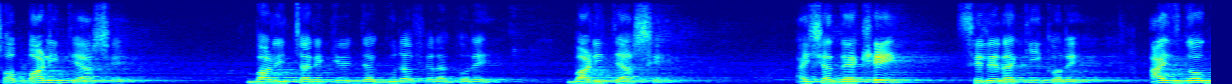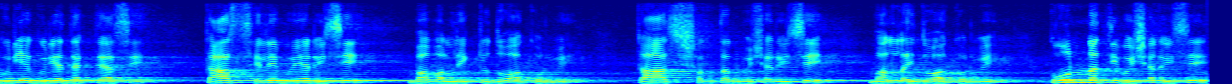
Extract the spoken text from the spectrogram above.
সব বাড়িতে আসে। বাড়ির চারিকিরি দিয়ে ঘোরাফেরা করে, বাড়িতে আসে। আইসা দেখে ছেলেরা কি করে। আইস গ ঘুরিয়া ঘুরিয়া দেখতে আসে। কাজ ছেলে বইয়া রইছে বাবার একটু দোয়া করবে। কাজ সন্তান বৈশা রইছে মাল্লাই দোয়া করবে। কোন নাতি বৈশা রইছে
